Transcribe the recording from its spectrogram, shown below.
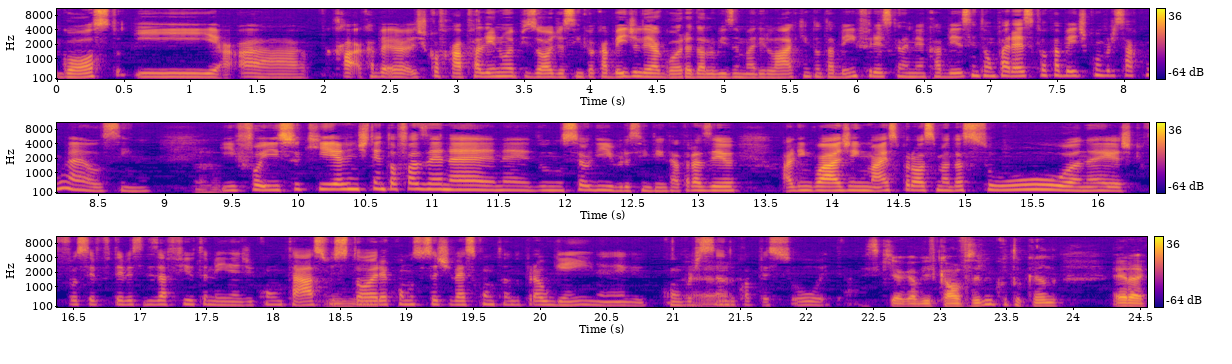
gosto. E a, a, acho que eu falei num episódio assim que eu acabei de ler agora da Luísa Marilac, então tá bem fresca na minha cabeça, então parece que eu acabei de conversar com ela, assim, né? Uhum. E foi isso que a gente tentou fazer, né, né, no seu livro, assim, tentar trazer a linguagem mais próxima da sua, né? acho que você teve esse desafio também, né, de contar a sua uhum. história como se você estivesse contando para alguém, né, conversando é. com a pessoa e tal. Isso que a Gabi ficava fazendo cutucando era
